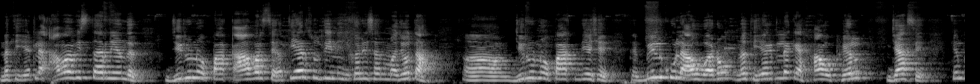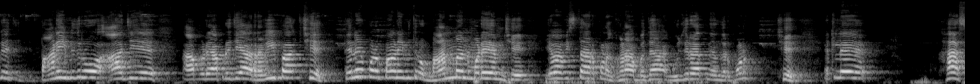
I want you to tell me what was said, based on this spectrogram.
નથી. એટલે આવા વિસ્તારની અંદર જીરુનો પાક આ વર્ષે અત્યાર સુધીની કન્ડિશનમાં જોતા જીરુનો પાક જે છે તે બિલકુલ આવવાનો નથી. એટલે કે હાવ ફેલ જશે. કેમ કે પાણી મિત્રો આ જે આપણે આપણે જે આ રવિ પાક છે તેને પણ પાણી મિત્રો માનમાન મળે એમ છે. એવા વિસ્તાર પણ ઘણા બધા ગુજરાતની અંદર પણ છે. એટલે ખાસ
